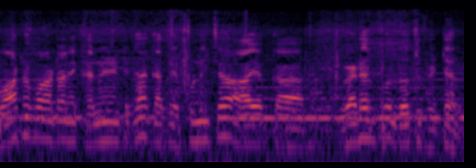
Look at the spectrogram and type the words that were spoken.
వాటర్ పోవడానికి కన్వీనియంట్గా గత ఎప్పటి నుంచో ఆ యొక్క వెడల్పు లోతు పెట్టారు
